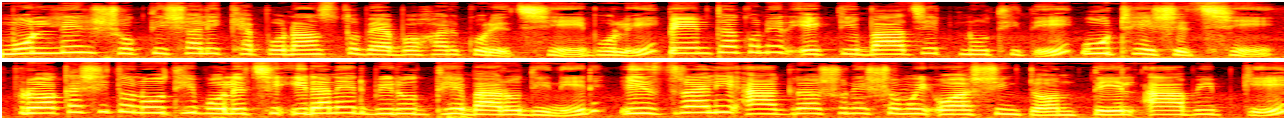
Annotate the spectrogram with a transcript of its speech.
মূল্যের শক্তিশালী ক্ষেপণাস্ত্র ব্যবহার করেছে বলে পেন্টাগনের একটি বাজেট নথিতে উঠে এসেছে। প্রকাশিত নথি বলেছে, ইরানের বিরুদ্ধে বারো দিনের ইসরায়েলি আগ্রাসনের সময় ওয়াশিংটন, তেল আবিবকে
